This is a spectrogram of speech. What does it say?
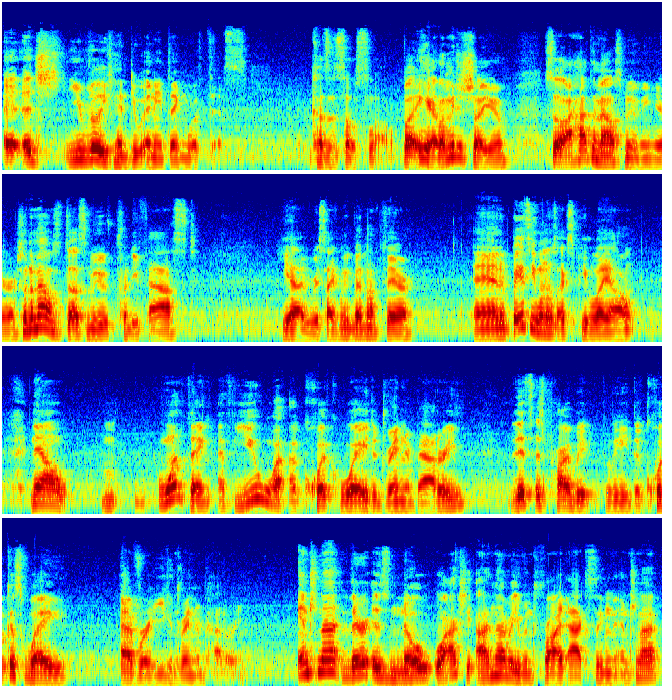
it, it's you really can't do anything with this because it's so slow. But here, let me just show you. So I have the mouse moving here. So the mouse does move pretty fast. Yeah, recycling bin up there. And basically Windows XP layout. Now, One thing, if you want a quick way to drain your battery, this is probably the quickest way ever you can drain your battery. Internet, there is no, well actually I never even tried accessing the internet,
